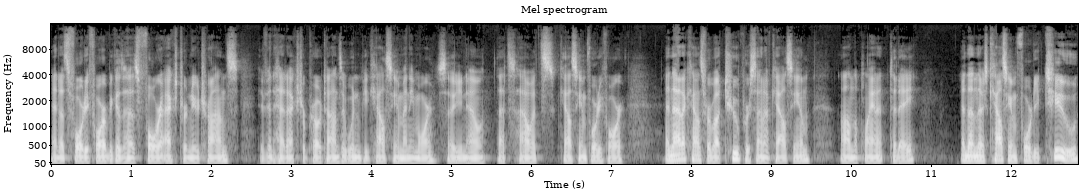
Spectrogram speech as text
and it's 44 because it has four extra neutrons. If it had extra protons, it wouldn't be calcium anymore. So you know that's how it's calcium 44. And that accounts for about 2% of calcium on the planet today. And then there's calcium 42,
